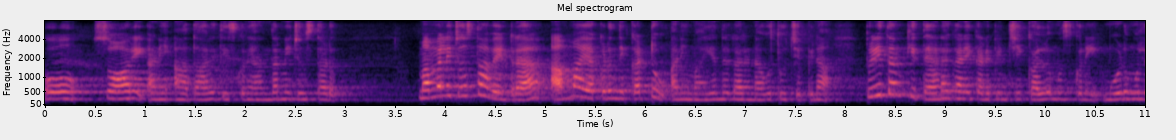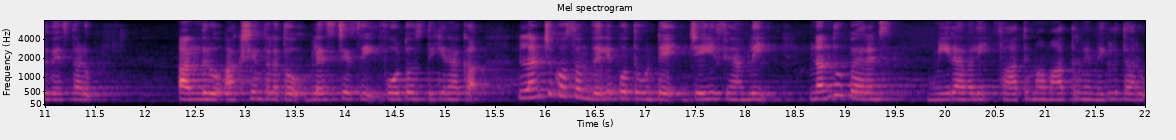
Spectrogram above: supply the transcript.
ఓ సారీ అని ఆ తాళి తీసుకుని అందరినీ చూస్తాడు. మమ్మల్ని చూస్తావేంట్రా? అమ్మ ఎక్కడుంది? కట్టు అని మహేంద్ర గారు నవ్వుతూ చెప్పిన ప్రీతంకి తేడాగానే కనిపించి కళ్ళు మూసుకుని మూడు ముళ్ళు వేస్తాడు. అందరూ అక్షింతలతో బ్లెస్ చేసి ఫొటోస్ దిగినాక లంచ్ కోసం వెళ్ళిపోతూ ఉంటే జేఈ ఫ్యామిలీ నందు పేరెంట్స్ మీరావలి ఫాతిమా మాత్రమే మిగులుతారు.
